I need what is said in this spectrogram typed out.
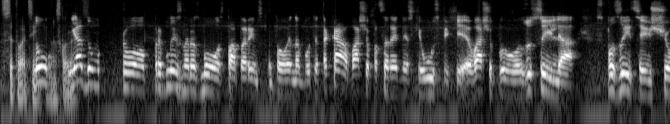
ситуації, Ну яка я думаю, що приблизна розмова з папою римським повинна бути така. Ваші посередницькі успіхи, ваші зусилля з позиції, що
